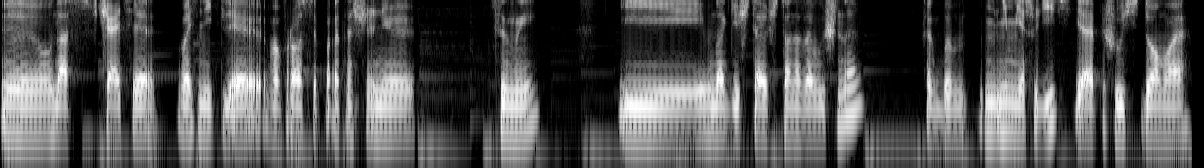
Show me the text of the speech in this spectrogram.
Э, у нас в чате возникли вопросы по отношению цены и многие считают, что она завышена. Как бы не мне судить, я пишусь дома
